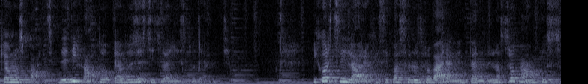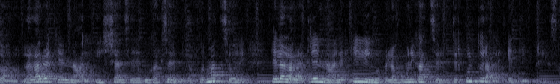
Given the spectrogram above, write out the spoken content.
che è uno spazio dedicato e autogestito dagli studenti. I corsi di laurea che si possono trovare all'interno del nostro campus sono la laurea triennale in Scienze dell'Educazione e della Formazione e la laurea triennale in Lingue per la Comunicazione Interculturale e d'Impresa.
